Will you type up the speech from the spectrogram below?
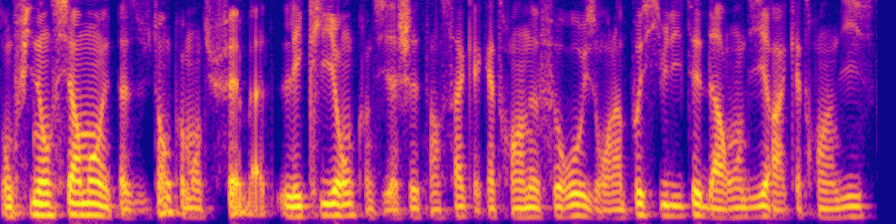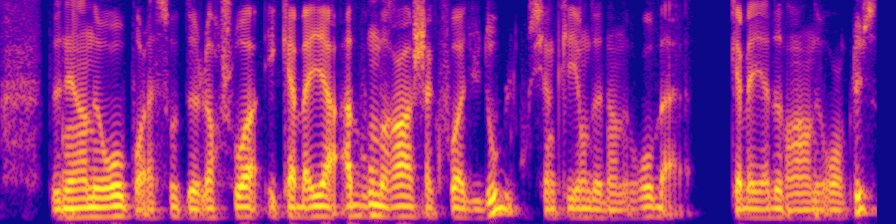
Donc financièrement, et passent du temps. Comment tu fais? Bah, Les clients, quand ils achètent un sac à 89 euros, ils auront la possibilité d'arrondir à 90, donner un euro pour la saute de leur choix, et Kabaya abondera à chaque fois du double. Si un client donne un euro, bah, Kabaya donnera un euro en plus.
